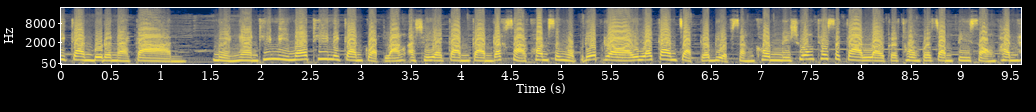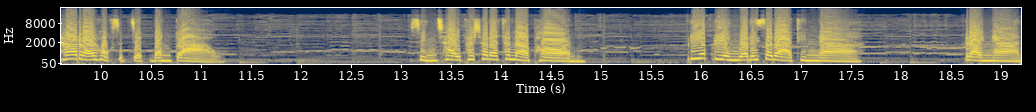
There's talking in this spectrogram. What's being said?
มีการบูรณาการ หน่วยงานที่มีหน้าที่ในการกวาดล้างอาชญากรรมการรักษาความสงบเรียบร้อย และการจัดระเบียบสังคมในช่วงเทศกาลลอยกระทงประจำปี 2567 ดังกล่าว สินชัยพัชรธนาพร เรียบเรียงวริศราทินนา รายงาน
